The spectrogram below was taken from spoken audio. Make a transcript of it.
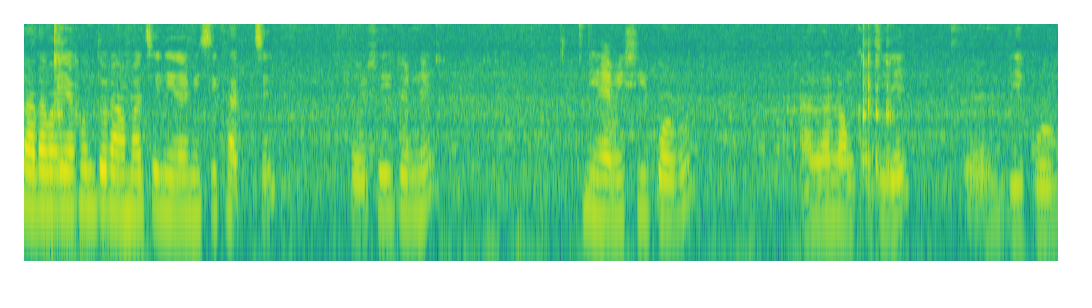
দাদাভাই এখন তো রাম আছে নিরামিষই খাচ্ছে, তো সেই জন্যে নিরামিষই করব, আদা, লঙ্কা, জিরে দিয়ে করব।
